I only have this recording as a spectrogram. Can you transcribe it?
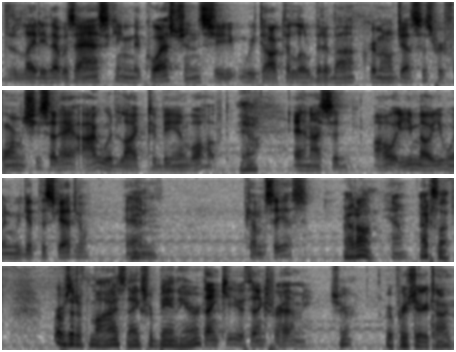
the lady that was asking the questions she we talked a little bit about criminal justice reform and she said hey i would like to be involved Yeah. and i said i'll email you when we get the schedule and come see us Right on. you know Excellent. Representative Mize, thanks for being here. Thank you. Thanks for having me. Sure. We appreciate your time.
